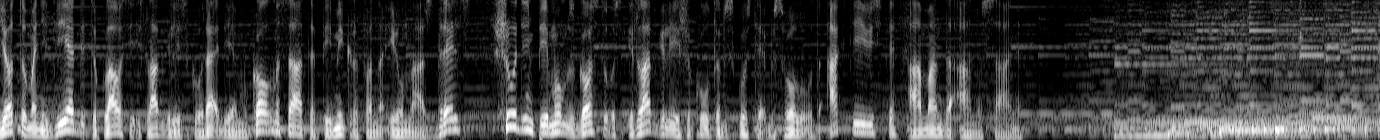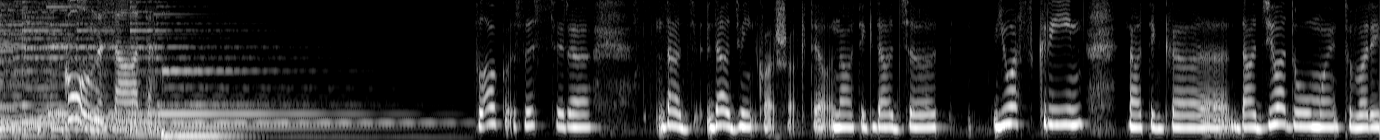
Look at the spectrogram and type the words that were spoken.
Jo tu mani dzirdi, tu klausīs latviešu raidījumu kolonizāta pie mikrofona Ilmārs Dreļs. Šodien pie mums gastos ir latviešu kultūras kustības valoda aktīviste Amanda Anusāne. Kolonizāta. Plaukos viss ir uh, daudz, daudz vienkāršāk. Tev nav tik daudz. Uh, Joskrīn, nav tik uh, daudz jodomāju. Tu vari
